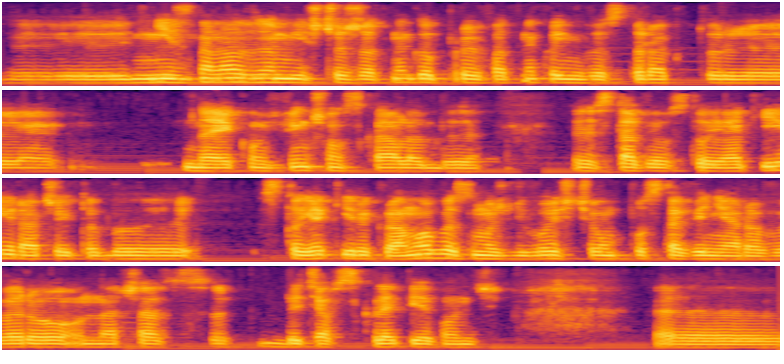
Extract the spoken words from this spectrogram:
Yy, nie znalazłem jeszcze żadnego prywatnego inwestora, który na jakąś większą skalę by stawiał stojaki. Raczej to były stojaki reklamowe z możliwością postawienia roweru na czas bycia w sklepie bądź e,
